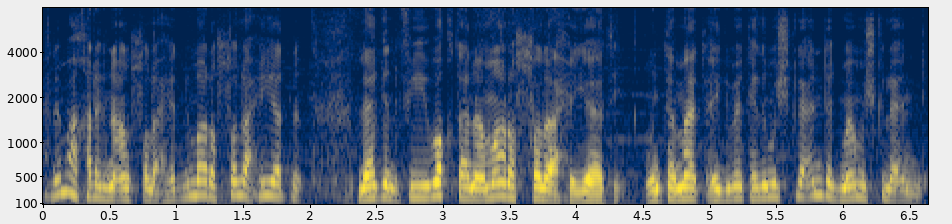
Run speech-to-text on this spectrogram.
إحنا ما خرجنا عن الصلاحيات نمارس صلاحياتنا لكن في وقت أنا أمارس صلاحياتي وأنت ما تعجبك هذه مشكلة عندك ما مشكلة عندي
